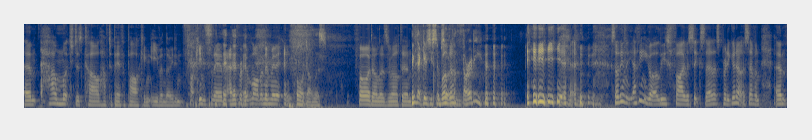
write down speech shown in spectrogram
um, How much does Carl have to pay for parking, even though he didn't fucking stay there for more than a minute? Four dollars. Four dollars. Well done. I think that gives you some Well sort done. of authority. yeah. So I think I think you got at least five or six there. That's pretty good out of seven. Um,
